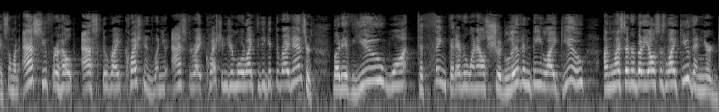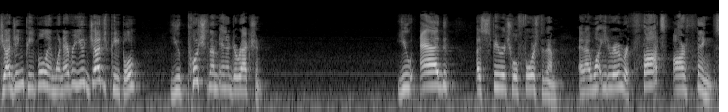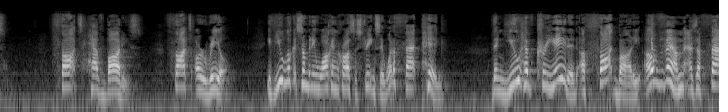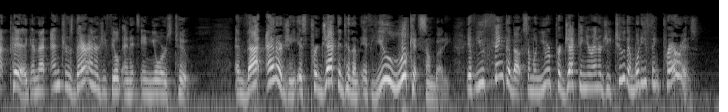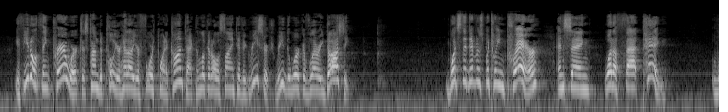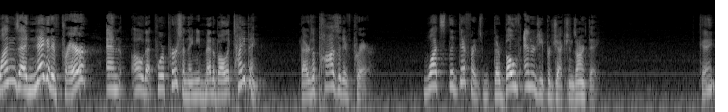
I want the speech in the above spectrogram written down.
If someone asks you for help, ask the right questions. When you ask the right questions, you're more likely to get the right answers. But if you want to think that everyone else should live and be like you, unless everybody else is like you, then you're judging people. And whenever you judge people, you push them in a direction. You add a spiritual force to them. And I want you to remember thoughts are things. Thoughts have bodies. Thoughts are real. If you look at somebody walking across the street and say, What a fat pig, then you have created a thought body of them as a fat pig, and that enters their energy field and it's in yours too. And that energy is projected to them. If you look at somebody, if you think about someone, you're projecting your energy to them. What do you think prayer is? If you don't think prayer works, it's time to pull your head out of your fourth point of contact and look at all the scientific research. Read the work of Larry Dossey. What's the difference between prayer and saying, what a fat pig? One's a negative prayer, and oh, that poor person, they need metabolic typing. There's a positive prayer. What's the difference? They're both energy projections, aren't they? Okay?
